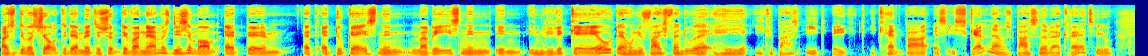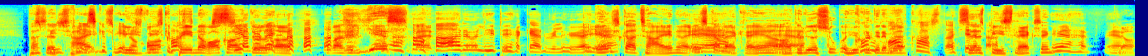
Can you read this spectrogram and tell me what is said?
Altså, det var sjovt, det der med, det, det var nærmest ligesom om, at, øh, at, at du gav sådan en, Marie sådan en, en, en lille gave, da hun jo faktisk fandt ud af, hey, I kan bare, I, I, I kan bare, altså, I skal nærmest bare sidde og være kreative. Bare sidde og tegne, og spise fiskepinde og råkost. og det var sådan, yes, mand! det var lige det, jeg gerne ville høre. Jeg elsker at tegne, og elsker Ja. at være kreativ, og Ja. det lyder super hyggeligt, Kun det der med og- at sidde og ja. spise snacks, ikke? Ja, ja. Nå.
